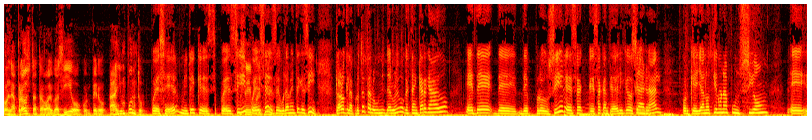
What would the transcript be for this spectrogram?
con la próstata o algo así, o con, pero hay un punto. Puede ser, mire que es- pues sí, Sí, puede puede ser, ser. seguramente que sí. Claro que la próstata lo, uni- de lo único que está encargado es de, de, de producir esa, esa cantidad de líquido Claro. seminal, porque ella no tiene una función eh,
